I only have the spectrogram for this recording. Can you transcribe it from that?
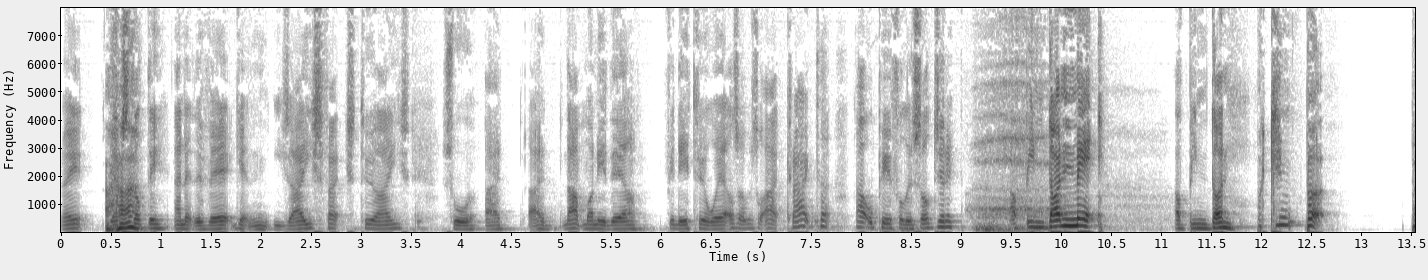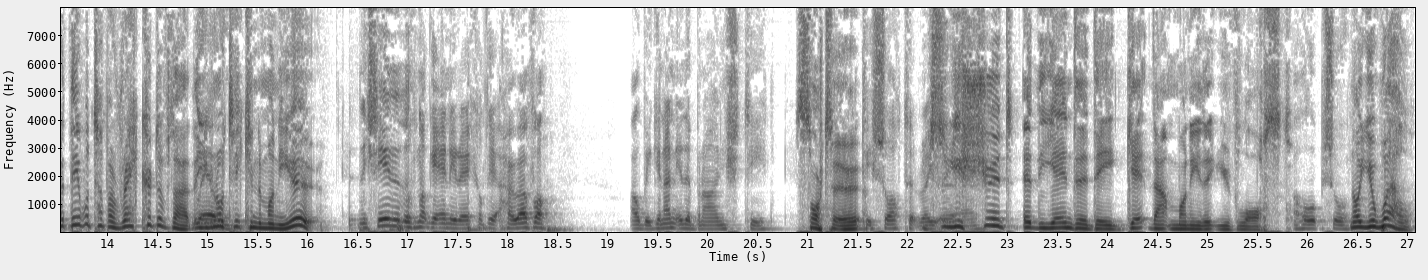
right, Uh-huh. yesterday, and at the vet getting his eyes fixed, two eyes. So I, I that money there for the two letters. I was like, I cracked it. That'll pay for the surgery. I've been done, mate. I've been done. But can, but but they would have a record of that. That you're not taking the money out. They say that they've not got any record yet. However, I'll be going into the branch to Sort it out. sort it right. So you should, at the end of the day, get that money that you've lost. I hope so. No, you will.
